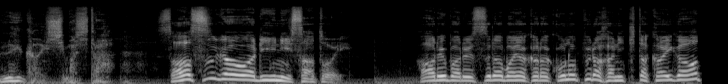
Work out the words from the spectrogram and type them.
理解しました。さすがはリに里いはるばるスラバヤからこのプラハに来た甲斐があっ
